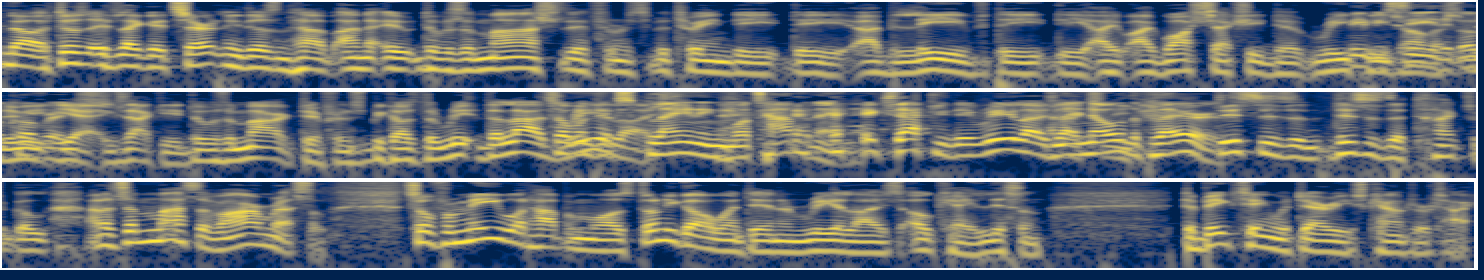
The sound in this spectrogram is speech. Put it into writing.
No, it does. It, like it certainly doesn't help. And it, there was a mass difference between the, the I believe the, the I, I watched actually the repeat BBC, of it. the. Yeah, exactly. There was a marked difference because the re, the lads Someone's realised- explaining what's happening. exactly. They realise they know the players. This is a this is a tactical and it's a massive arm wrestle. So for me, what happened was Donegal went in and realised, okay, listen, the big thing with Derry is counter attack.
